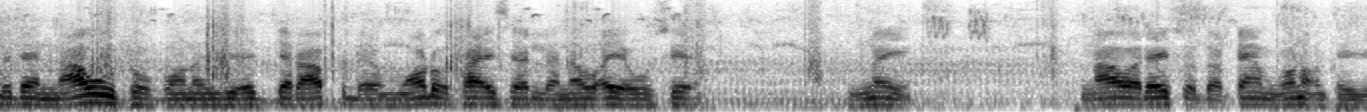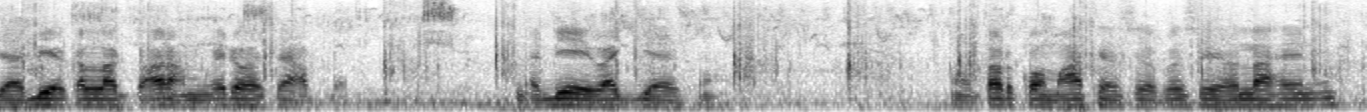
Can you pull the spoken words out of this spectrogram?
બધા નાવું છું, પણ હજી અત્યારે આપણે મોડું થાય છે એટલે નવાય એવું છે નહીં. નાવા રહીશું તો ટાઈમ ઘણો થઈ જાય, બે કલાક તો આરામ કર્યો છે આપણે. ને બે વાગ્યા છે. આ તડકો માથે છે, પછી હલાહે નહીં. ને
